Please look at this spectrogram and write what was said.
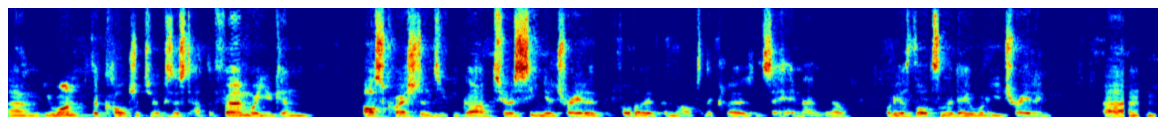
um, you want the culture to exist at the firm where you can ask questions. You can go up to a senior trader before the open, after the close, and say, "Hey, man, you know, what are your thoughts on the day? What are you trading?" Um,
